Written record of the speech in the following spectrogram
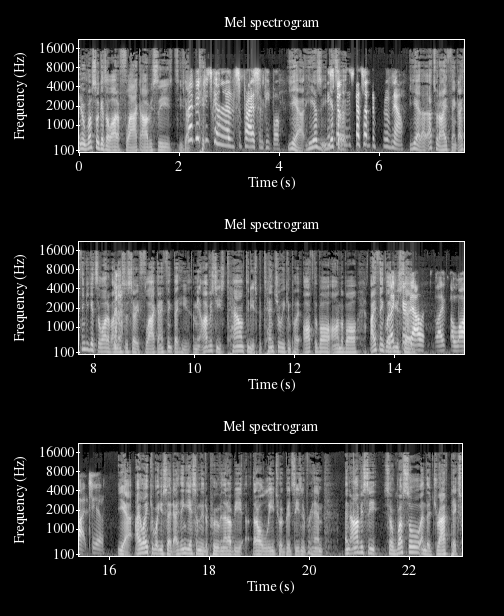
you know, Russell gets a lot of flack. Obviously, he's got. I think he's going to surprise some people. Yeah, he has. He he's, got, a, he's got something to prove now. Yeah, that's what I think. I think he gets a lot of unnecessary flack, and I think that he's. I mean, obviously he's talented. He has potential. He can play off the ball, on the ball. I think, like, like you said, Alex, like a lot too. Yeah, I like what you said. I think he has something to prove, and that'll be that'll lead to a good season for him. And obviously, so Russell and the draft picks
